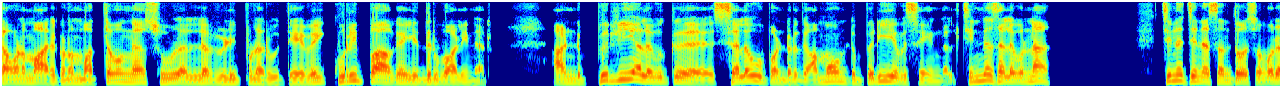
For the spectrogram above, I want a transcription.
கவனமாக இருக்கணும். மற்றவங்க சூழலில் விழிப்புணர்வு தேவை. குறிப்பாக எதிர்வாளினர் அண்டு பெரிய அளவுக்கு செலவு பண்ணுறது அமௌண்ட்டு பெரிய விஷயங்கள். சின்ன செலவுன்னா சின்ன சின்ன சந்தோஷம். ஒரு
